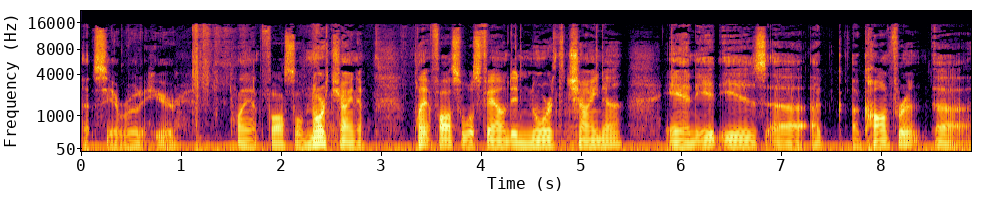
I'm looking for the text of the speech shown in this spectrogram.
let's see, I wrote it here. Plant fossil, North China. Plant fossil was found in North China, and it is uh, a a conferent, uh,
